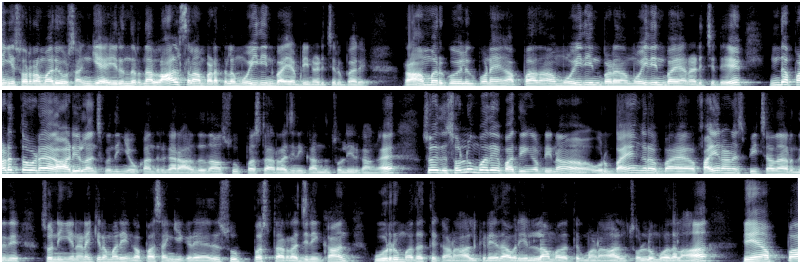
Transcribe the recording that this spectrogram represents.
நீங்கள் சொல்கிற மாதிரி ஒரு சங்கியாக இருந்திருந்தால் லால் சலாம் படத்தில் மொய்தீன் பாய் அப்படின்னு நடிச்சிருப்பாரு. ராமர் கோயிலுக்கு போனால் எங்கள் அப்பா தான் மொய்தீன் படம் மொய்தீன் பாயாக நடிச்சுட்டு இந்த படத்தோட ஆடியோ லான்ச்சுக்கு வந்து இங்கே உட்காந்துருக்காரு அதுதான் சூப்பர் ஸ்டார் ரஜினிகாந்த்னு சொல்லியிருக்காங்க. ஸோ இது சொல்லும் போதே பார்த்தீங்க அப்படின்னா ஒரு பயங்கர பய ஃபயரான ஸ்பீச்சாக தான் இருந்தது. ஸோ நீங்கள் நினைக்கிற மாதிரி எங்கள் அப்பா சங்கி கிடையாது. சூப்பர் ஸ்டார் ரஜினிகாந்த் ஒரு மதத்துக்கான ஆள் கிடையாது. அவர் எல்லா மதத்துக்குமான ஆள்னு சொல்லும் போதெல்லாம் என் அப்பா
